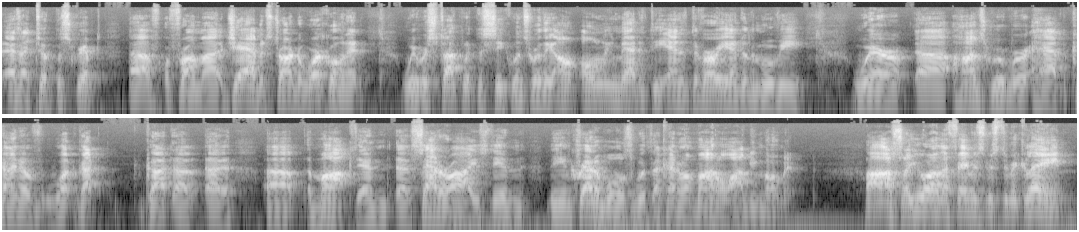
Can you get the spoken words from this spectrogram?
as I took the script uh, from uh, Jeb and started to work on it, we were stuck with the sequence where they only met at the end, at the very end of the movie, where uh, Hans Gruber had kind of what got got uh, uh, uh, mocked and satirized in The Incredibles with a kind of a monologuing moment. Ah, so you are the famous Mr. McClane.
